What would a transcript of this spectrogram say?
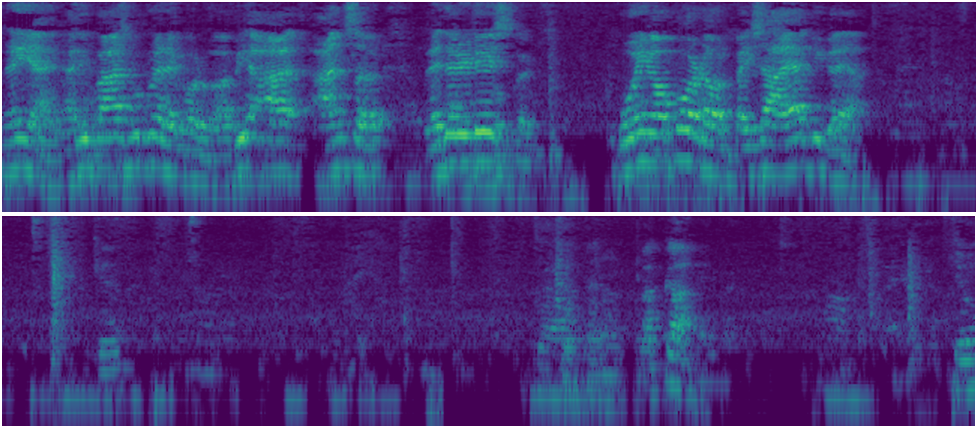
नहीं आया। खाली पासबुक में रिकॉर्ड हुआ। अभी answer whether it is going up और डाउन पैसा आया कि गया? पक्का? क्यों?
